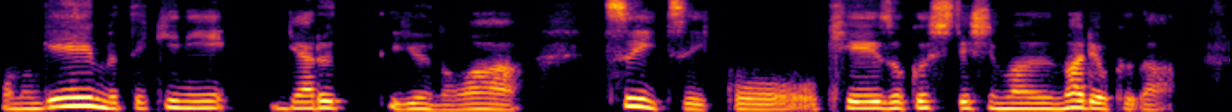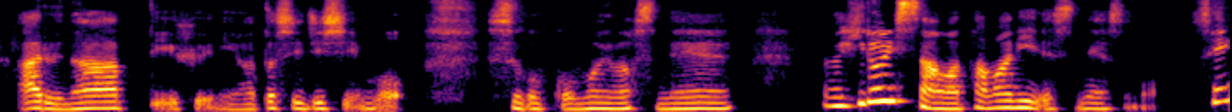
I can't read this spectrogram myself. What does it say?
このゲーム的にやるっていうのは、ついついこう継続してしまう魔力があるなっていうふうに私自身もすごく思いますね。ひろしさんはたまにですね、その選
